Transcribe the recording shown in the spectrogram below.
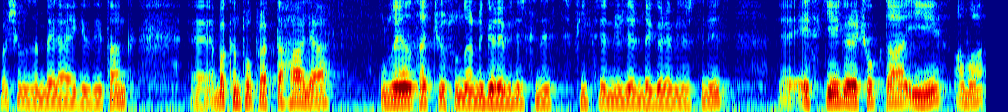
Başımızın belaya girdiği tank. Ee, bakın toprakta hala uzayan saç yosunlarını görebilirsiniz. Filtrenin üzerinde görebilirsiniz. Ee, eskiye göre çok daha iyi ama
